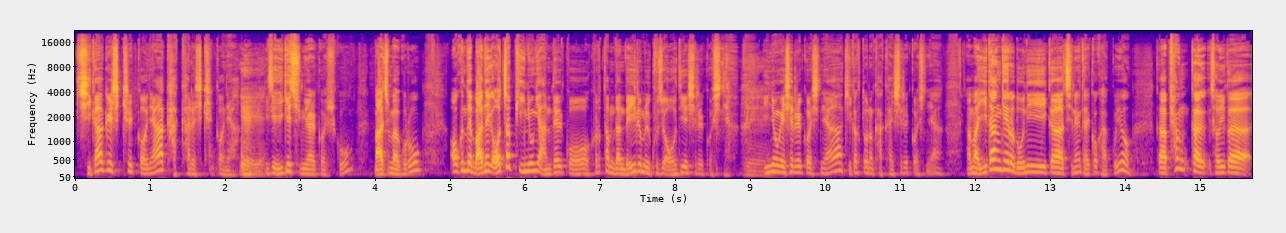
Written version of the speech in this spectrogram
기각을 시킬 거냐 각하를 시킬 거냐 예, 예. 이제 이게 중요할 것이고 마지막으로 어 근데 만약에 어차피 인용이 안 될 거 그렇다면 난 내 이름을 굳이 어디에 실을 것이냐 예. 인용에 실을 것이냐 기각 또는 각하에 실을 것이냐 아마 이 단계로 논의가 진행될 것 같고요. 그러니까 평 그러니까 저희가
